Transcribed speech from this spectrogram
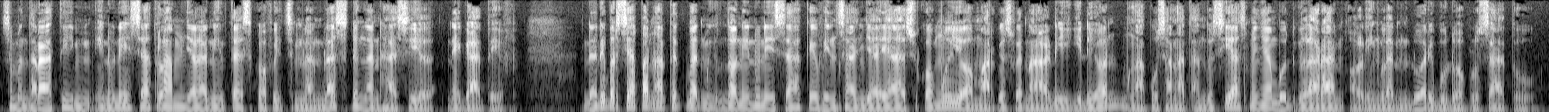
Sementara tim Indonesia telah menjalani tes COVID-19 dengan hasil negatif. Dari persiapan atlet badminton Indonesia, Kevin Sanjaya Sukomulyo, Markus Fernaldi Gideon mengaku sangat antusias menyambut gelaran All England 2021.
